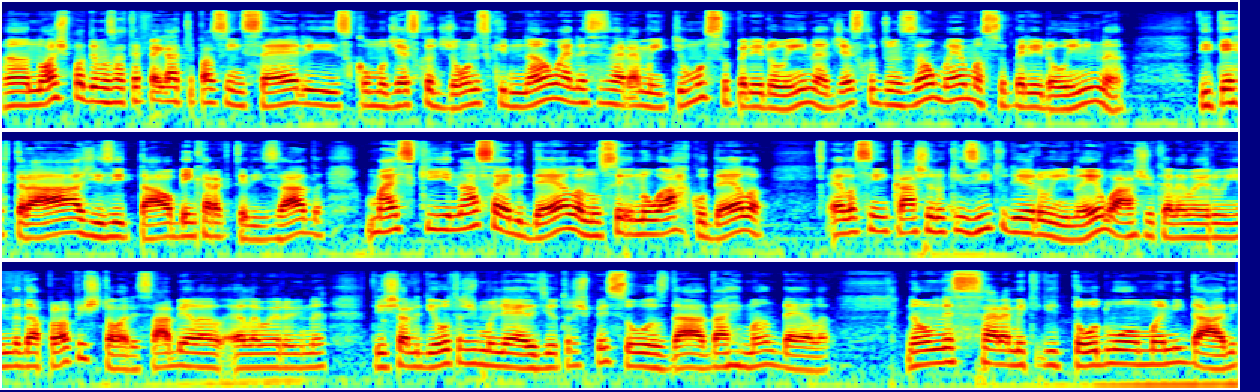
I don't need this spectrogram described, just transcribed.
Uh, nós podemos até pegar, tipo assim, séries como Jessica Jones, que não é necessariamente uma super-heroína. Jessica Jones não é uma super-heroína de ter trajes e tal, bem caracterizada, mas que na série dela, no, no arco dela, ela se encaixa no quesito de heroína. Eu acho que ela é uma heroína da própria história, sabe? Ela, ela é uma heroína de história de outras mulheres, de outras pessoas, da, da irmã dela. Não necessariamente de toda uma humanidade.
